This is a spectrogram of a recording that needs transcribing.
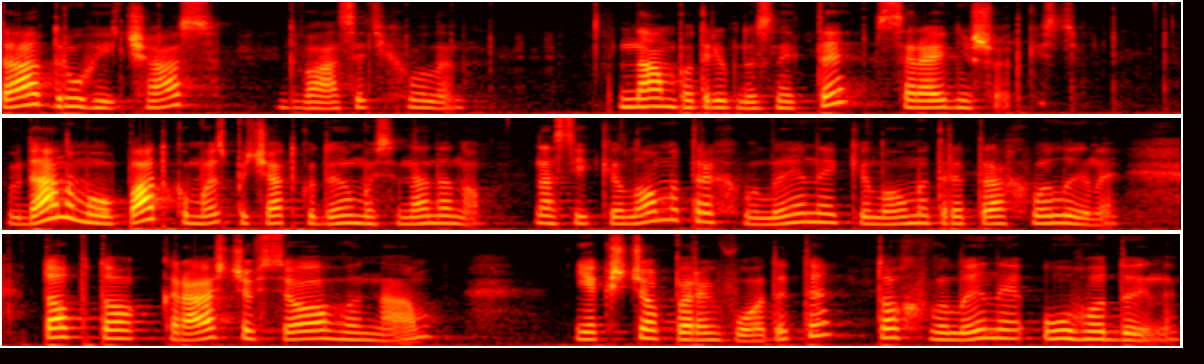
та другий час 20 хвилин. Нам потрібно знайти середню швидкість. В даному випадку ми спочатку дивимося на дано. У нас є кілометри, хвилини, кілометри та хвилини. Тобто, краще всього нам, якщо переводити, то хвилини у години.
